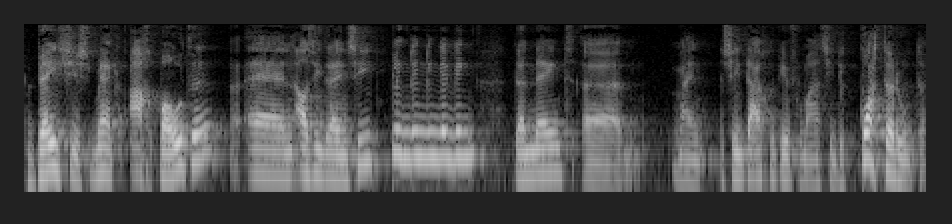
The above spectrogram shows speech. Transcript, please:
beestjes met acht poten. En als iedereen ziet, pling, ding, ding, ding, ding, dan neemt mijn zintuigelijke informatie de korte route.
